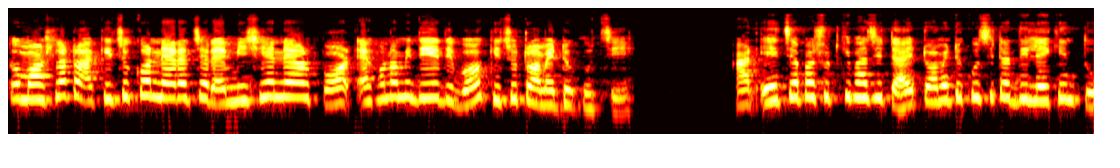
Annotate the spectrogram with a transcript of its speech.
তো মশলাটা কিছুক্ষণ নেড়েচেড়ে মিশিয়ে নেওয়ার পর এখন আমি দিয়ে দিব কিছু টমেটো কুচি। আর এই চাপা শুটকি ভাজিটায় টমেটো কুচিটা দিলে কিন্তু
